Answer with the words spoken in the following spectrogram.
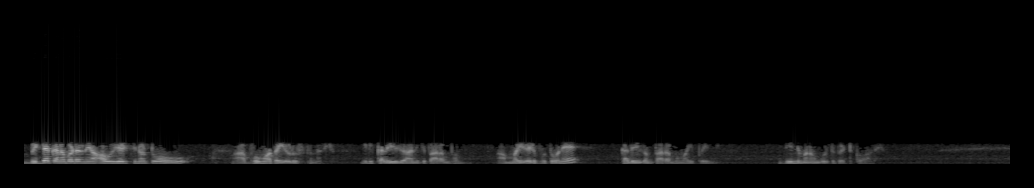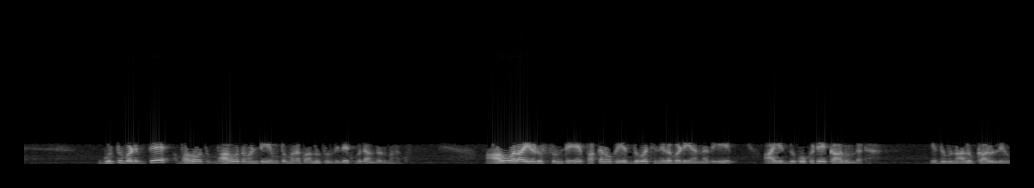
బిడ్డ కనబడని ఆవు ఏడ్చినట్టు ఆ భూమాత ఏడుస్తున్నది. ఇది కలియుగానికి ప్రారంభం. అమ్మ ఏడుపుతోనే కలియుగం ప్రారంభం అయిపోయింది దీన్ని మనం గుర్తుపెట్టుకోవాలి. గుర్తుపడితే భగవత్ భాగవతం అంటే ఏమిటో మనకు అందుతుంది లేకపోతే అందదు మనకు. ఆవు అలా ఏడుస్తుంటే పక్కన ఒక ఎద్దు వచ్చి నిలబడి అన్నది ఆ ఎద్దుకు ఒకటే కాలు ఉందట ఎద్దుకు నాలుగు కాళ్ళు లేవు.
